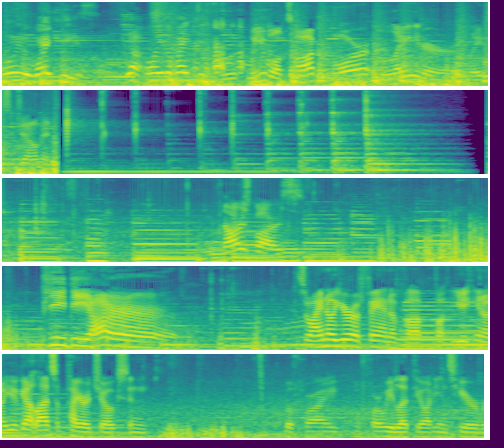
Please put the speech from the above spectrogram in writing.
Only the white keys. Yeah, only the white keys. We will talk more later, ladies and gentlemen. Nars bars. PBR. So I know you're a fan of, uh, you, you know, you've got lots of pirate jokes, and before I, before we let the audience hear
